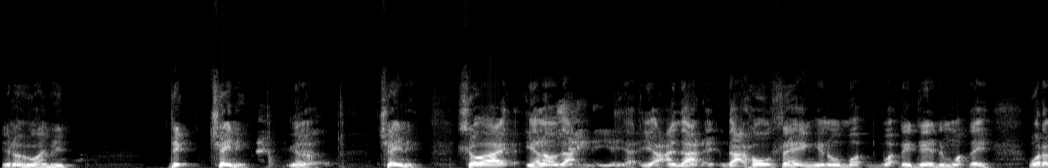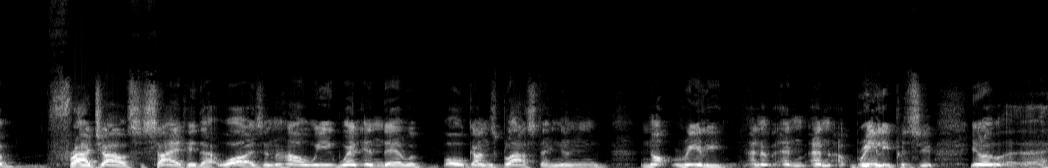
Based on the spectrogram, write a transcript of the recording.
you know who I mean. Dick Cheney, you know, Cheney. So I, you know, that yeah, yeah, and that that whole thing, you know, what what they did and what they what a fragile society that was, and how we went in there with all guns blasting and not really and and and really pursue, you know, uh,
